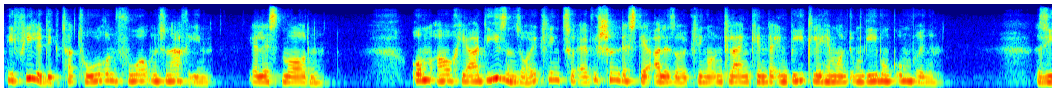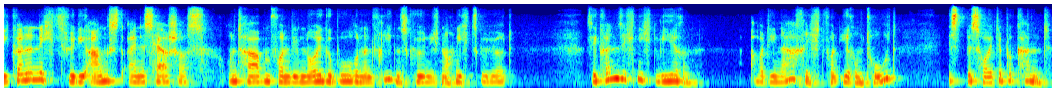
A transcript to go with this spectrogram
wie viele Diktatoren vor und nach ihm. Er lässt morden. Um auch ja diesen Säugling zu erwischen, lässt er alle Säuglinge und Kleinkinder in Bethlehem und Umgebung umbringen. Sie können nichts für die Angst eines Herrschers und haben von dem neugeborenen Friedenskönig noch nichts gehört. Sie können sich nicht wehren, aber die Nachricht von ihrem Tod ist bis heute bekannt.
